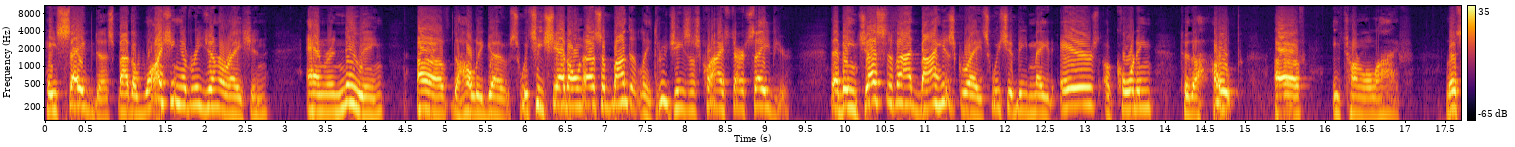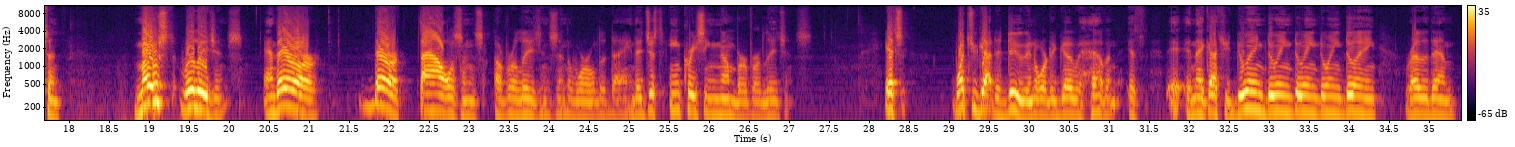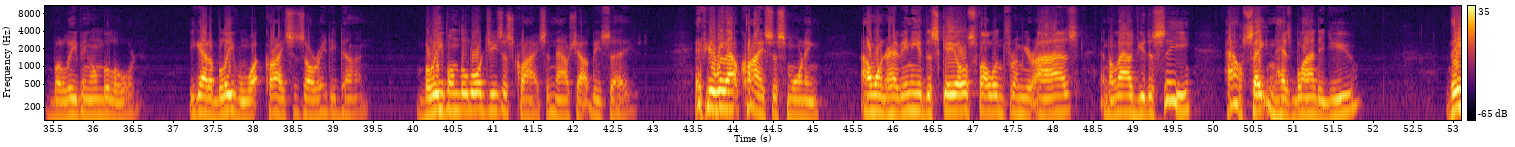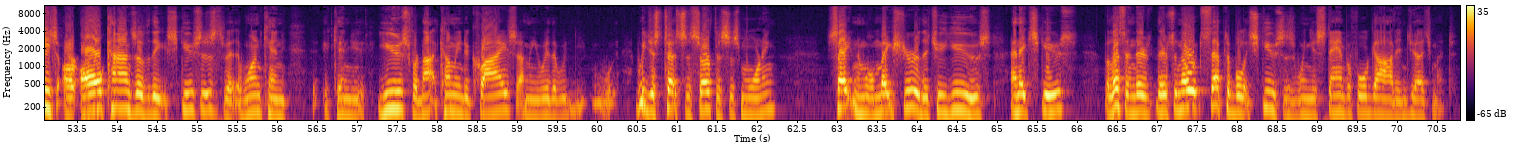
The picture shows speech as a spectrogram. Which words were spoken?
he saved us by the washing of regeneration and renewing of the Holy Ghost, which he shed on us abundantly through Jesus Christ our Savior that being justified by his grace, we should be made heirs according to the hope of eternal life. Listen, most religions, and there are there are thousands of religions in the world today, and there's just increasing number of religions. It's what you got to do in order to go to heaven. It's, and they got you doing, doing, doing, doing, doing, rather than believing on the Lord. You got to believe in what Christ has already done. Believe on the Lord Jesus Christ, and thou shalt be saved. If you're without Christ this morning, I wonder have any of the scales fallen from your eyes and allowed you to see how Satan has blinded you? These are all kinds of the excuses that one can can use for not coming to Christ. I mean, we, we just touched the surface this morning. Satan will make sure that you use an excuse but listen, there's, there's no acceptable excuses when you stand before God in judgment.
